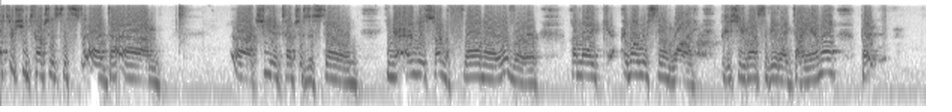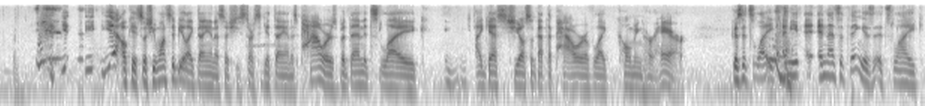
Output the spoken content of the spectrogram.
after she touches the uh, um, uh, Cheetah touches the stone, you know, everybody's starting to fawn all over her. I'm like, I don't understand why. Because she wants to be like Diana, but yeah okay so she wants to be like diana so she starts to get diana's powers but then it's like i guess she also got the power of like combing her hair because it's like i mean and that's the thing is it's like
